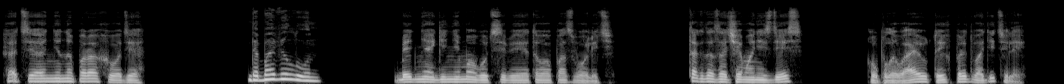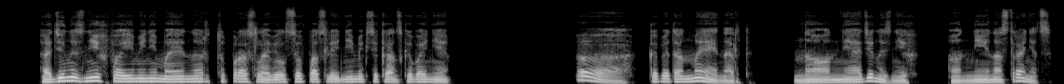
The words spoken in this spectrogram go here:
Хотя не на пароходе. Добавил он. Бедняги не могут себе этого позволить. Тогда зачем они здесь? Уплывают их предводители. Один из них по имени Мейнард прославился в последней мексиканской войне. О, капитан Мейнард. Но он не один из них, он не иностранец.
